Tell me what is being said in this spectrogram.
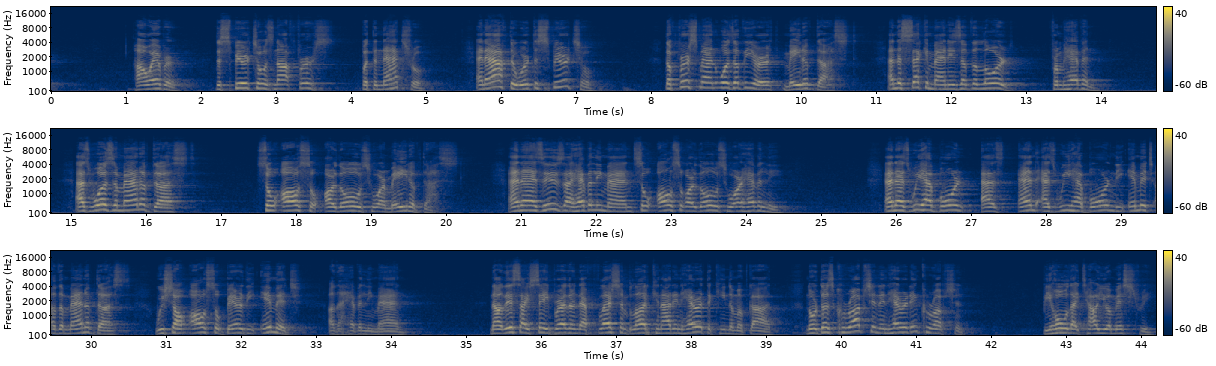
However, the spiritual is not first, but the natural and afterward the spiritual. The first man was of the earth, made of dust, and the second man is of the Lord from heaven. As was a man of dust, so also are those who are made of dust. And as is a heavenly man, so also are those who are heavenly. And as we have borne as and as we have borne the image of the man of dust, we shall also bear the image of the heavenly man. Now, this I say, brethren, that flesh and blood cannot inherit the kingdom of God, nor does corruption inherit incorruption. Behold, I tell you a mystery.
